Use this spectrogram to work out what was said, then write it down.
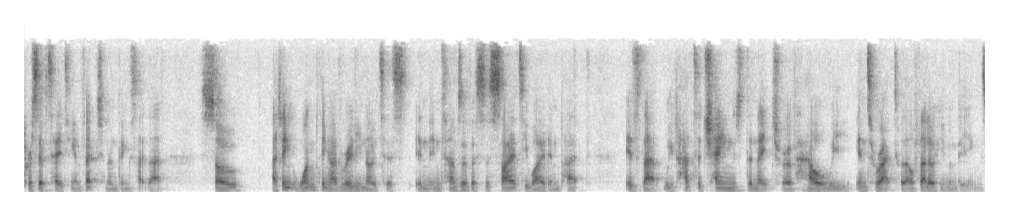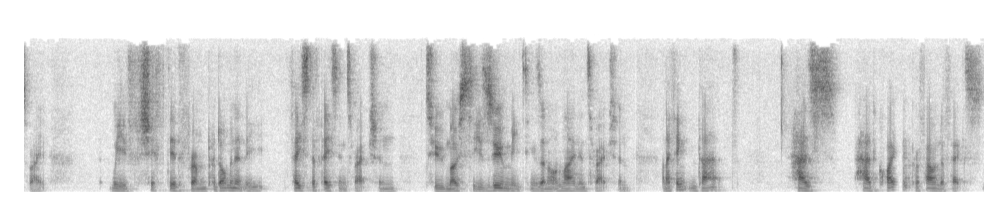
precipitating infection and things like that. So I think one thing I've really noticed in, in terms of a society-wide impact is that we've had to change the nature of how we interact with our fellow human beings, right? We've shifted from predominantly face to face interaction to mostly Zoom meetings and online interaction. And I think that has had quite profound effects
